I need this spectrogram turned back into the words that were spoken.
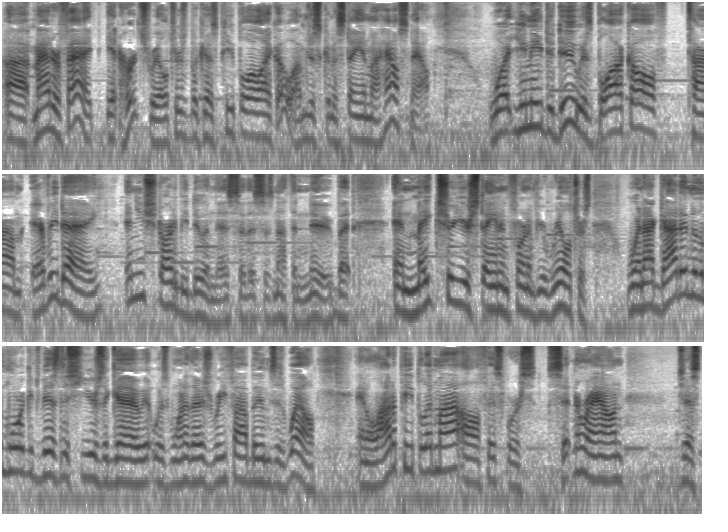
Uh, matter of fact, it hurts realtors because people are like, oh, I'm just going to stay in my house now. What you need to do is block off time every day and you should already be doing this, so this is nothing new, but and make sure you're staying in front of your realtors. When I got into the mortgage business years ago, it was one of those refi booms as well. And a lot of people in my office were sitting around just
